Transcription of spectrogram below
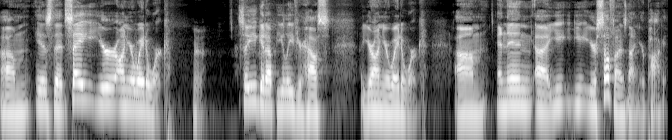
um, is that say you're on your way to work. yeah, So you get up, you leave your house, you're on your way to work. Um, and then uh, you, you your cell phone's not in your pocket.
